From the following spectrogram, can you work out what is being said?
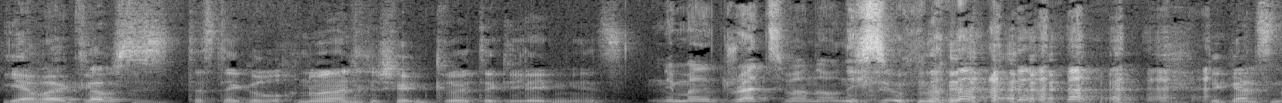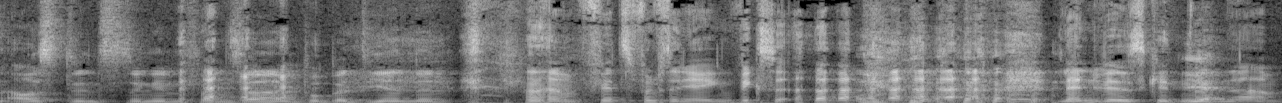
Ja, aber glaubst du, dass der Geruch nur an der Schildkröte gelegen ist? Nee, Meine Dreads waren auch nicht super. Die ganzen Ausdünstungen von so einem pubertierenden. 14-, 15-jährigen Wichser. Nennen wir das Kind Ja. beim Namen.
